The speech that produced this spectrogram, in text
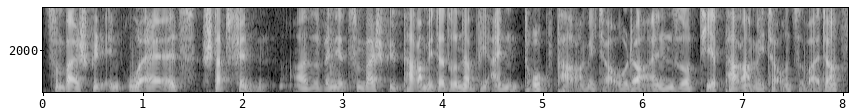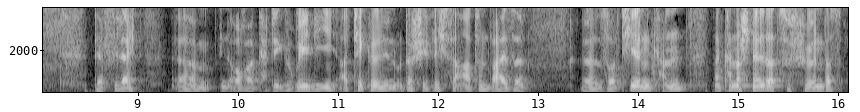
zum Beispiel in URLs stattfinden. Also wenn ihr zum Beispiel Parameter drin habt wie einen Druckparameter oder einen Sortierparameter und so weiter, der vielleicht ähm, in eurer Kategorie die Artikel in unterschiedlichster Art und Weise äh, sortieren kann, dann kann das schnell dazu führen, dass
